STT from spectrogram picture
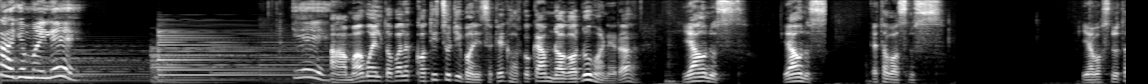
राखेँ मैले? ए। आमा मैले तपाईँलाई कतिचोटि भनिसकेँ घरको काम नगर्नु भनेर। यहाँ आउनुहोस् यहाँ आउनुहोस् यता बस्नुहोस्। यहाँ बस्नु त?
